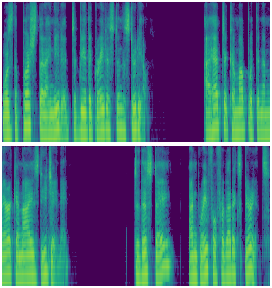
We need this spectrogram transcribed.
was the push that I needed to be the greatest in the studio. I had to come up with an Americanized DJ name. To this day, I'm grateful for that experience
